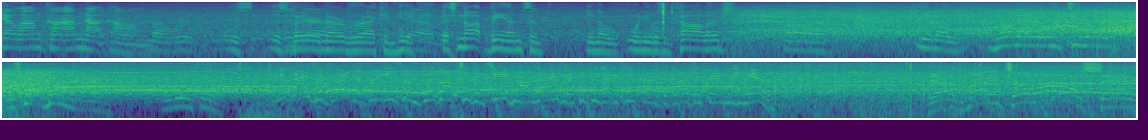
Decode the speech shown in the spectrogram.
No, I'm calm. I'm not calm. No, we're, it's, it's We very nerve wracking here. Yeah. It's not been since, you know, when he was in college. Uh, you know, 1A, 2A. It's not been that way. It is here. You guys are good. You're bringing some good luck to the team, huh, guys? I think we got to keep uh, the Godley family here. Yasmani Tomas has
